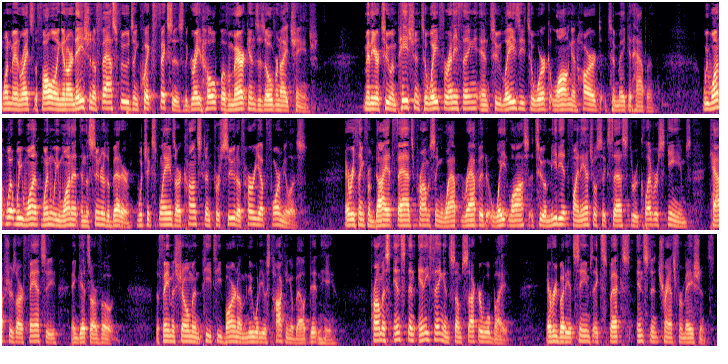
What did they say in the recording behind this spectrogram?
One man writes the following In our nation of fast foods and quick fixes, the great hope of Americans is overnight change. Many are too impatient to wait for anything and too lazy to work long and hard to make it happen. We want what we want when we want it, and the sooner the better, which explains our constant pursuit of hurry up formulas. Everything from diet fads promising rapid weight loss to immediate financial success through clever schemes captures our fancy and gets our vote. The famous showman P.T. Barnum knew what he was talking about, didn't he? Promise instant anything and some sucker will bite. Everybody, it seems, expects instant transformations.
